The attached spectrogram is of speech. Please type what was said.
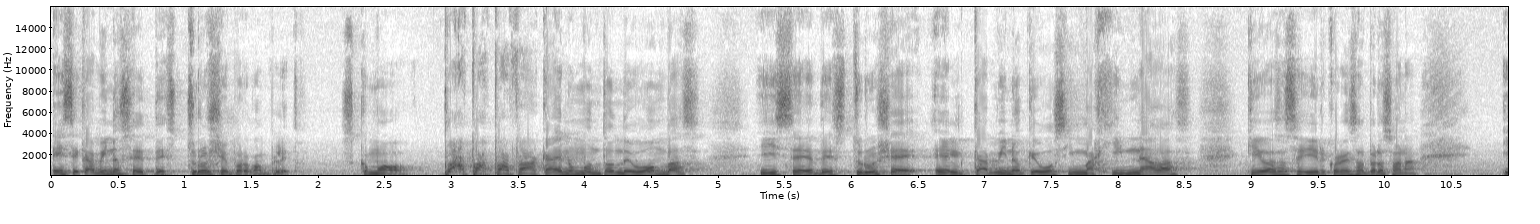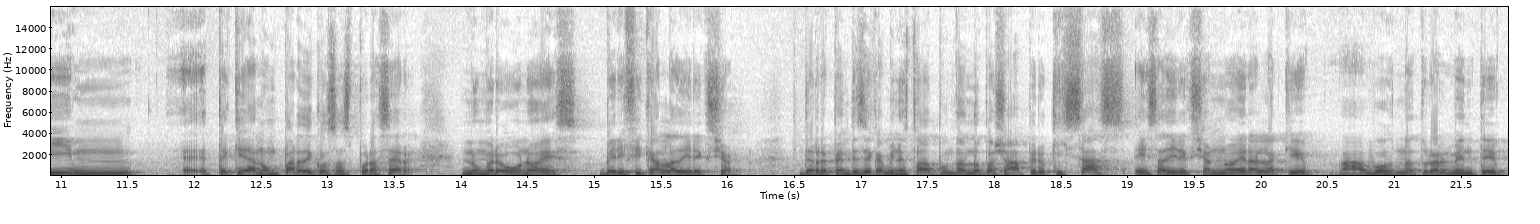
ese camino se destruye por completo. Es como, pa, pa, pa, pa, caen un montón de bombas y se destruye el camino que vos imaginabas que ibas a seguir con esa persona y mm, eh, te quedan un par de cosas por hacer. Número uno es verificar la dirección. De repente ese camino estaba apuntando para allá, pero quizás esa dirección no era la que a vos naturalmente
